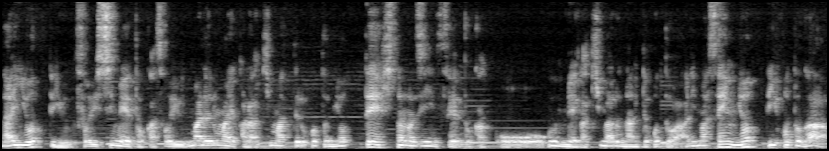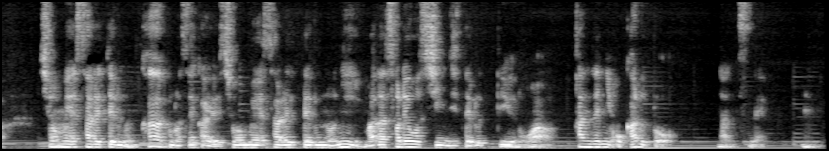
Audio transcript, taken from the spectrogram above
ないよっていう、そういう使命とかそういう生まれる前から決まってることによって、人の人生とかこう、運命が決まるなんてことはありませんよっていうことが証明されてるのに、科学の世界で証明されてるのに、まだそれを信じてるっていうのは、完全にオカルトなんですね。うん。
